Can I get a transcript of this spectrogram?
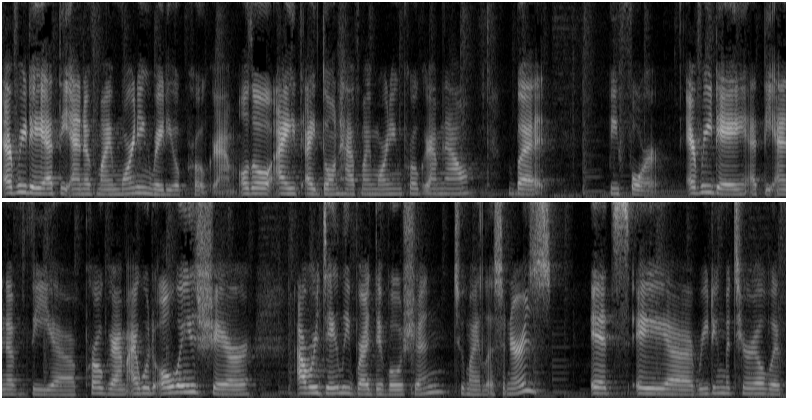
every day at the end of my morning radio program, although I, I don't have my morning program now, but before, every day at the end of the uh, program, I would always share our daily bread devotion to my listeners. It's a uh, reading material with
